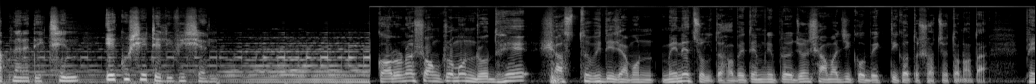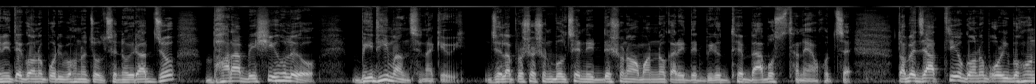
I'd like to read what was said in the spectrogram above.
আপনারা দেখছেন একুশে টেলিভিশন। করোনা সংক্রমণ রোধে স্বাস্থ্যবিধি যেমন মেনে চলতে হবে, তেমনি প্রয়োজন সামাজিক ও ব্যক্তিগত সচেতনতা। ফেনীতে গণপরিবহনে চলছে নৈরাজ্য, ভাড়া বেশি হলেও বিধি মানছে না কেউই। জেলা প্রশাসন বলছে নির্দেশনা অমান্যকারীদের বিরুদ্ধে ব্যবস্থা নেওয়া হচ্ছে। তবে যাত্রী ও গণপরিবহন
